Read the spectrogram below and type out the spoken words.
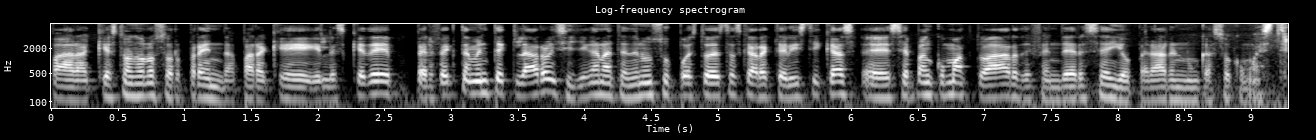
para que esto no los sorprenda, para que les quede perfectamente claro y si llegan a tener un supuesto de estas características, eh, sepan cómo actuar, defenderse y operar en un caso como este?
